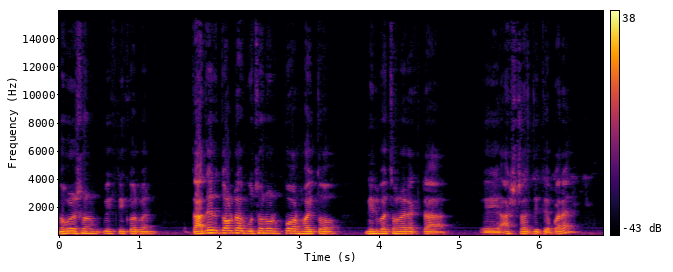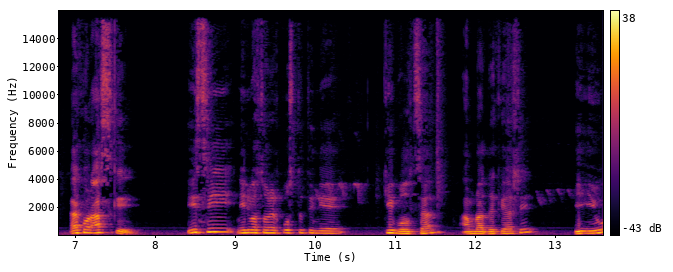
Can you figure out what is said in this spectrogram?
নমিনেশন বিক্রি করবেন। তাদের দলটা গুছানোর পর হয়তো নির্বাচনের একটা আশ্বাস দিতে পারে। এখন আজকে ইসি নির্বাচনের প্রস্তুতি নিয়ে কি বলছেন, আমরা দেখে আসি। ইইউ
